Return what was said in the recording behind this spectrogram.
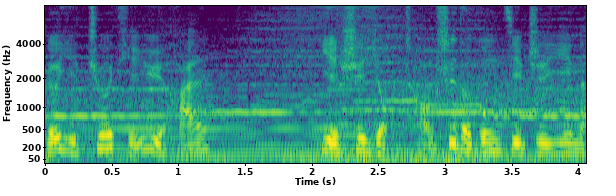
得以遮体御寒，也是有巢氏的功绩之一呢。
